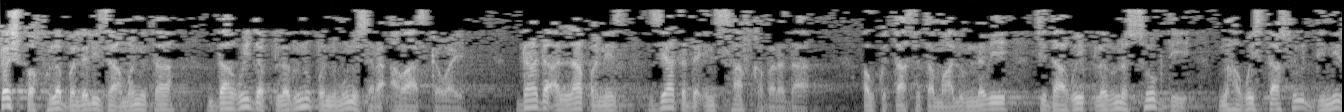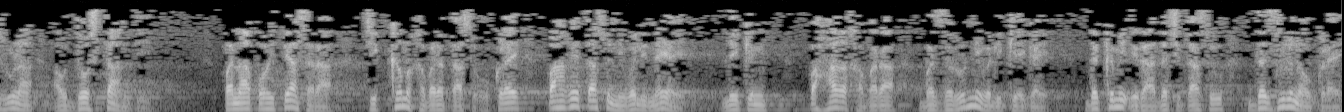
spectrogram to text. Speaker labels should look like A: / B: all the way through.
A: کش په خله بللی زامنو ته دا غوی د پلرونو په نمونو سره आवाज کوي دا د الله په نس زیاته د انصاف خبره ده او که تاسو ته معلوم نه وي چې دا غوی پلرونه څوک دي نو هغه تاسو دینی رونه او دوستان دي پنا پوهتیا سره چې کوم خبره تاسو وکړی په هغه تاسو نیولی نه یې لیکن په هغه خبره به ضرور نیولی کېږئ د کمی اراده چې تاسو د زړه
B: نه وکړئ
